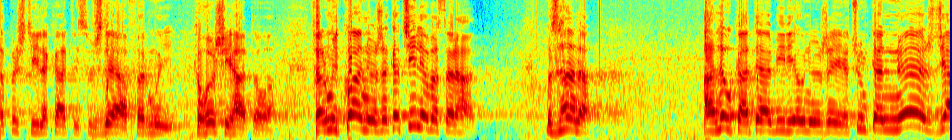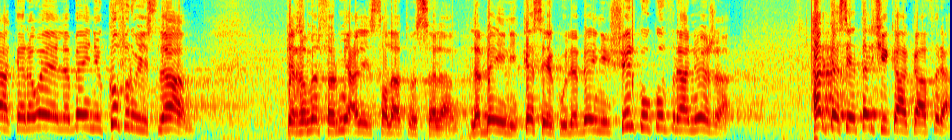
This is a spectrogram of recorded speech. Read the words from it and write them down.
لە پشتی لە کاتی سوژدەیە فەرمووی کە هۆشی هاتەوە فەرمووی کوان نوێژەکە چی لێ بەسەر هاات بزانە ئالەو کاتەیە بیری ئەو نوێژەیە چونکە نوێژ جاکەرەوەیە لە بینی کوفر و ئیسلام پێغەمەر فەرمی عليه سەڵات وسلام لە بینی کەسێک و لە بینی شرک و کوفران نوێژە هەر کەسێ تەرچی کا کافرە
